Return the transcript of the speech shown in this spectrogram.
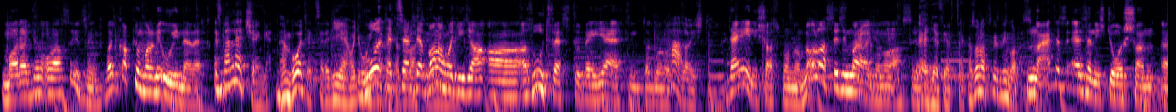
maradjon olasz Riesling? Vagy kapjon valami új nevet? Ez már lecsengett, nem? Volt egyszer egy ilyen, hogy új Volt nevet egyszer, de valahogy így a, a, az útvesztőben így eltűnt a dolog. Hála Istennek. De én is azt mondom, mert olasz Riesling maradjon olasz Riesling. Egyetértek. Az olasz Riesling olasz. Na hát ez, ezen is gyorsan uh,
